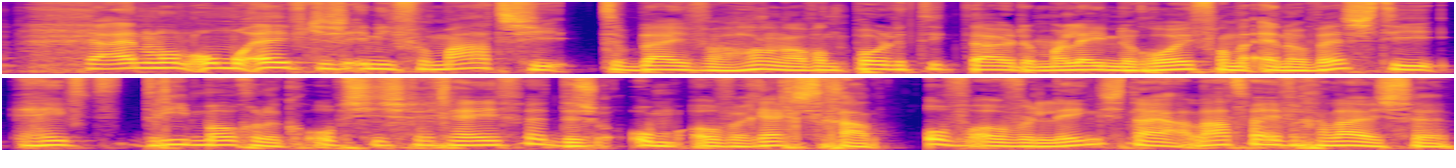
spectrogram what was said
ja, en dan om eventjes in die formatie te blijven hangen. Want politiek duider Marleen de Roy van de NOS... die heeft drie mogelijke opties gegeven. Dus om over rechts te gaan of over links. Nou ja, laten we even gaan luisteren.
